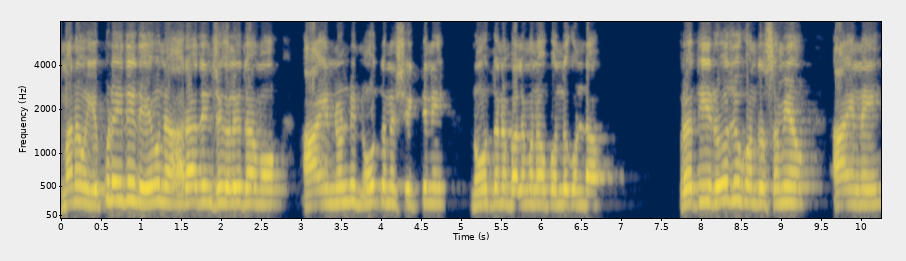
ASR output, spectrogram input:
మనం ఎప్పుడైతే దేవుని ఆరాధించగలుగుతామో ఆయన నుండి నూతన శక్తిని నూతన బలమును పొందుకుంటాం. ప్రతిరోజు కొంత సమయం ఆయన్ని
